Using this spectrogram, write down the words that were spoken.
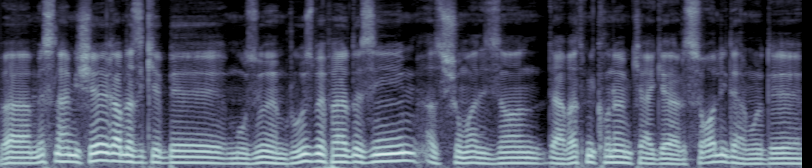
و مثل همیشه قبل از اینکه به موضوع امروز بپردازیم از شما عزیزان دعوت می‌کنم که اگر سوالی در مورد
